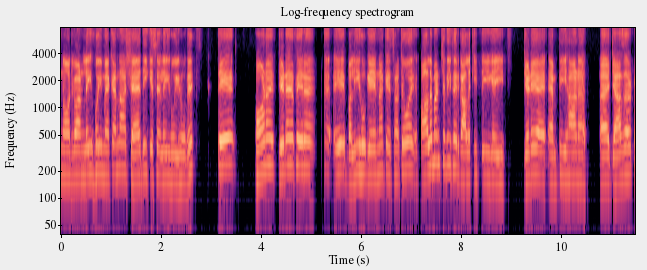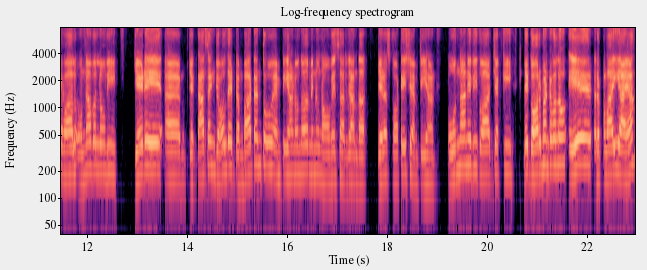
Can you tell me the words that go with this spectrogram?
ਨੌਜਵਾਨ ਲਈ ਹੋਈ, ਮੈਂ ਕਹਿੰਦਾ ਸ਼ਾਇਦ ਹੀ ਕਿਸੇ ਲਈ ਹੋਈ ਹੋਵੇ। ਤੇ ਹੁਣ ਜਿਹੜੇ ਫਿਰ ਇਹ ਬਲੀ ਹੋ ਗਏ ਇਹਨਾਂ ਕੇਸਾਂ 'ਚ ਉਹ ਪਾਰਲੀਮੈਂਟ 'ਚ ਵੀ ਫਿਰ ਗੱਲ ਕੀਤੀ ਗਈ, ਜਿਹੜੇ ਐਮਪੀ ਹਨ ਅਹ ਜਾਜ਼ਰ ਉਹਨਾਂ ਵੱਲੋਂ ਵੀ ਜਿਹੜੇ ਜਗਤਾਰ ਸਿੰਘ ਜੋਲ ਦੇ ਡੰਬਾਟਨ ਤੋਂ ਐਮਪੀ ਹਨ, ਉਹਨਾਂ ਦਾ ਮੈਨੂੰ ਨਾਂ ਵੇ ਸਰ ਜਾਂਦਾ, ਜਿਹੜਾ ਸਕਾਟਿਸ਼ ਐਮਪੀ ਹਨ, ਉਹਨਾਂ ਨੇ ਵੀ ਆਵਾਜ਼ ਚੱਕੀ ਤੇ ਗਵਰਨਮੈਂਟ ਵੱਲੋਂ ਇਹ ਰਿਪਲਾਈ ਆਇਆ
